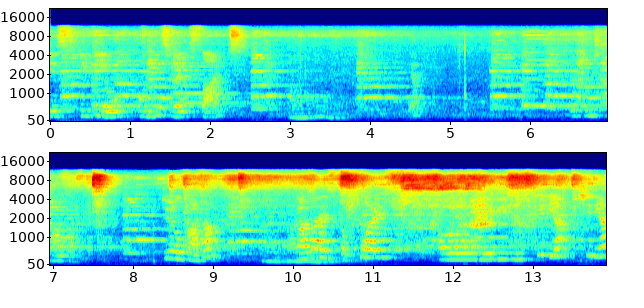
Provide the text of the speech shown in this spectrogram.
This video on his website. Welcome to Gaza. Do you know Gaza? Gaza is the place, uh, maybe in Syria? Syria?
